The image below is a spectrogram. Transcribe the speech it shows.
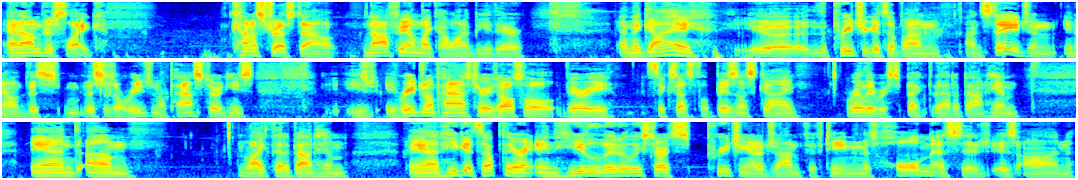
And I'm just like kind of stressed out, not feeling like I want to be there. And the guy, uh, the preacher gets up on, on stage, and you know this this is a regional pastor, and he's he's a regional pastor. He's also a very successful business guy. Really respect that about him, and um, like that about him. And he gets up there and he literally starts preaching out of John 15. And his whole message is on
